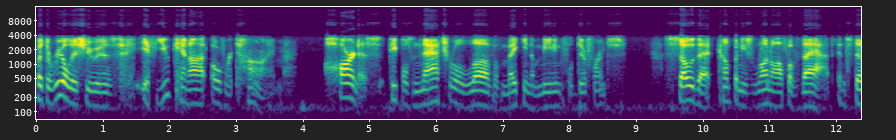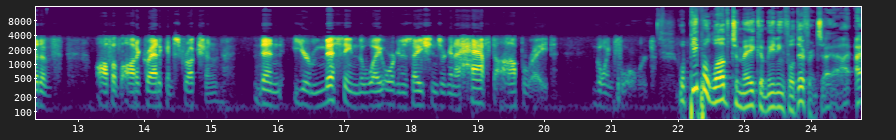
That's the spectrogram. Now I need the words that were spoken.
But the real issue is if you cannot, over time, harness people's natural love of making a meaningful difference so that companies run off of that instead of off of autocratic instruction, then you're missing the way organizations are going to have to operate going forward. Well, people love to make a meaningful difference. I, I,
